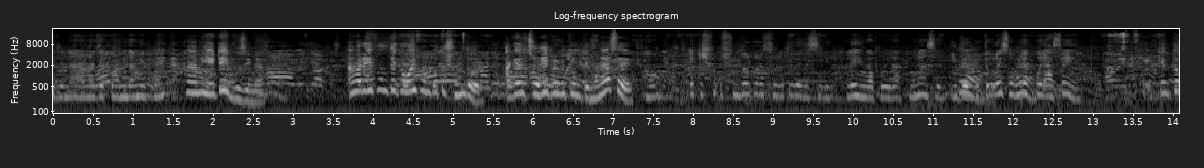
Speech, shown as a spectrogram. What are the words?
এই যে না আমার যে কম দামি ফোন। হ্যাঁ আমি এটাই বুঝি না। আমার এই ফোন থেকে ওই ফোন কত সুন্দর। আগে ছবি টবি তুলতে মনে আছে? একটু সুন্দর করে ছবি তুলে দিছিলি লেহেঙ্গা পইরা মনে আছে? ঈদের ভিতর ওই ছবিটা কই আছে? কিন্তু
